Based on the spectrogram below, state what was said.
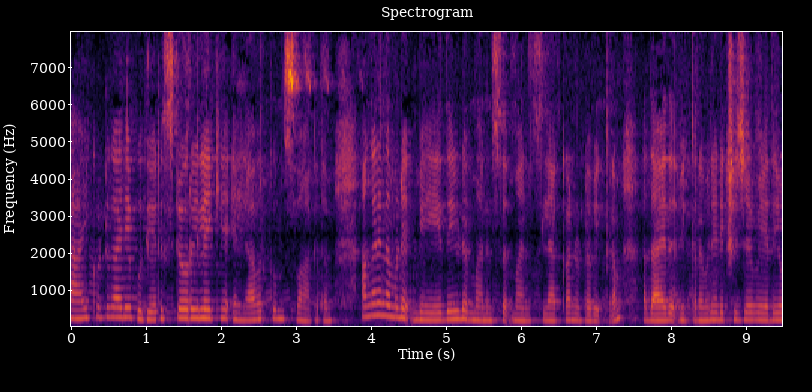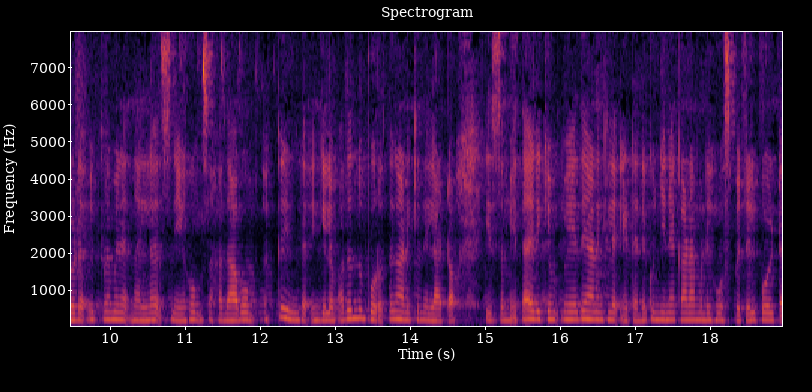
ഹായ് കൂട്ടുകാരെ പുതിയൊരു സ്റ്റോറിയിലേക്ക് എല്ലാവർക്കും സ്വാഗതം. അങ്ങനെ നമ്മുടെ വേദയുടെ മനസ്സ് മനസ്സിലാക്കാൻ കേട്ടോ വിക്രം? അതായത് വിക്രമിനെ രക്ഷിച്ച വേദയോട് വിക്രമിന് നല്ല സ്നേഹവും സഹതാപവും ഒക്കെ ഉണ്ട് എങ്കിലും അതൊന്നും പുറത്ത് കാണിക്കുന്നില്ല കേട്ടോ. ഈ സമയത്തായിരിക്കും വേദയാണെങ്കിൽ ഏട്ടന്റെ കുഞ്ഞിനെ കാണാൻ വേണ്ടി ഹോസ്പിറ്റലിൽ പോയിട്ട്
